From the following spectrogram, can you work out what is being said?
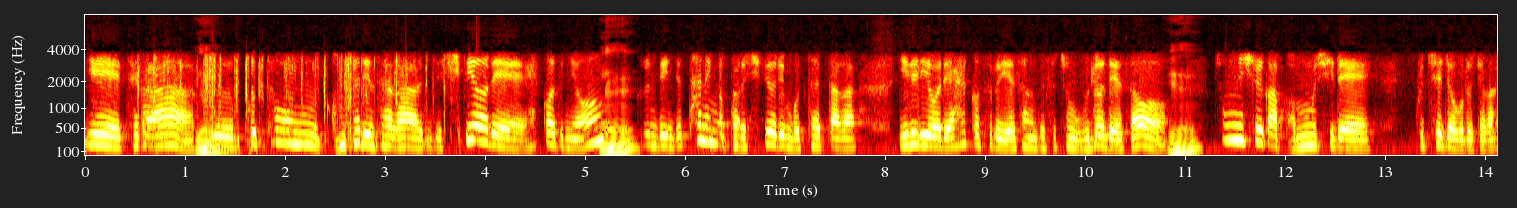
예, 제가 네. 그 보통 검찰 인사가 이제 12월에 했거든요. 네. 그런데 이제 탄핵 여파로 12월에 못했다가 1, 2월에 할 것으로 예상돼서 좀 우려돼서 예. 총리실과 법무실에 구체적으로 제가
